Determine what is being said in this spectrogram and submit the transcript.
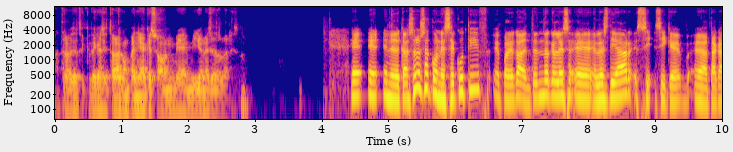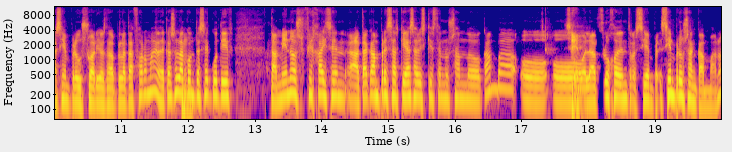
a través de, casi toda la compañía, que son millones de dólares. Eh, eh, en el caso de los account executive, porque claro, entiendo que el, SDR sí, que ataca siempre usuarios de la plataforma. En el caso del account mm. executive, ¿también os fijáis en, ataca empresas que ya sabéis que estén usando Canva o, el flujo dentro siempre, siempre usan Canva, ¿no?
